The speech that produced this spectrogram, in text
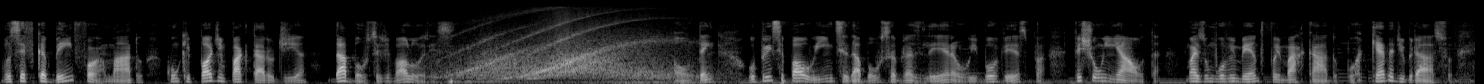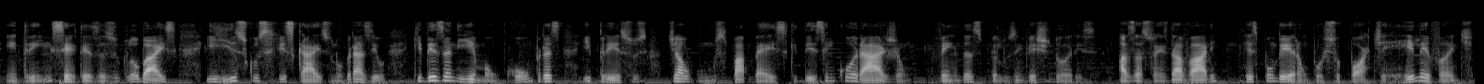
você fica bem informado com o que pode impactar o dia da Bolsa de Valores. Ontem, o principal índice da Bolsa Brasileira, o Ibovespa, fechou em alta, mas o movimento foi marcado por queda de braço entre incertezas globais e riscos fiscais no Brasil que desanimam compras e preços de alguns papéis que desencorajam vendas pelos investidores. As ações da Vale responderam por suporte relevante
